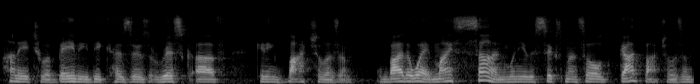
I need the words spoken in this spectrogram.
honey to a baby because there's a risk of getting botulism. And by the way, my son, when he was six months old, got botulism,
